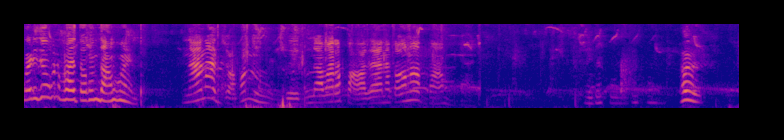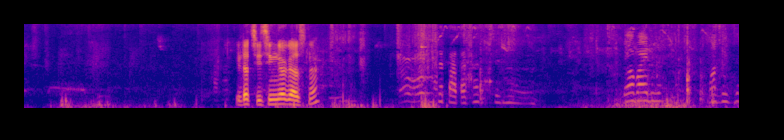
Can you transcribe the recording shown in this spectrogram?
বাড়ি যখন হয় তখন দাম হয় না। না না যখন বেগুন আবার আর পাওয়া যায় না তখন আর দাম হয়। এটা চিচিঙ্গা গাছ না? পাতা খাচ্ছে। যাও বাইরে মাছ ধরতে।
